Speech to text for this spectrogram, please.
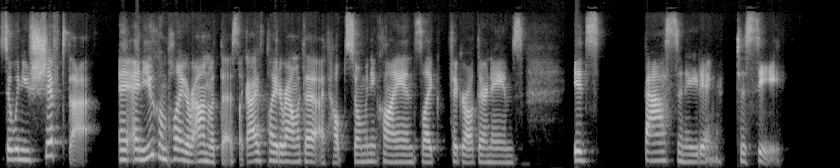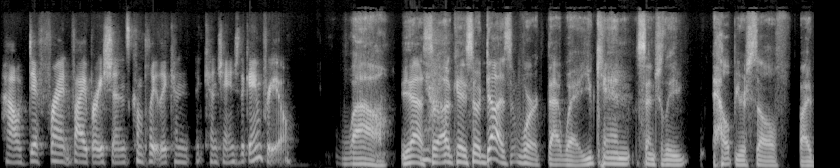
So when you shift that, and, and you can play around with this, like I've played around with it, I've helped so many clients like figure out their names. It's fascinating to see how different vibrations completely can can change the game for you. Wow. Yeah. So, okay. So it does work that way. You can essentially help yourself by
